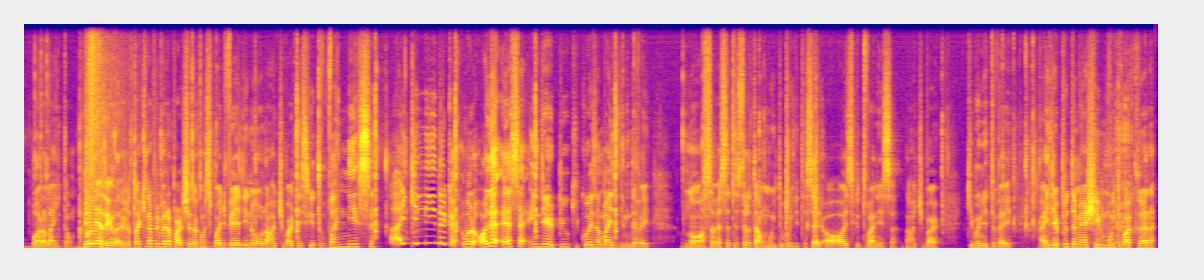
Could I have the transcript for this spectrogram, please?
bora lá então Beleza, galera, já tô aqui na primeira partida, como você pode ver ali no, na hotbar tá escrito Vanessa. Ai, que linda, cara. Mano, olha essa Enderpeel, que coisa mais linda, velho. Nossa, essa textura tá muito bonita, sério. Ó, ó escrito Vanessa na hotbar. Que bonito, velho. A Enderpeel também achei muito bacana,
